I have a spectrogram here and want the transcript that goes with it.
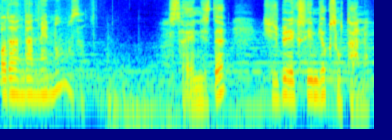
Odandan memnun musun? Sayenizde hiçbir eksiğim yok sultanım.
